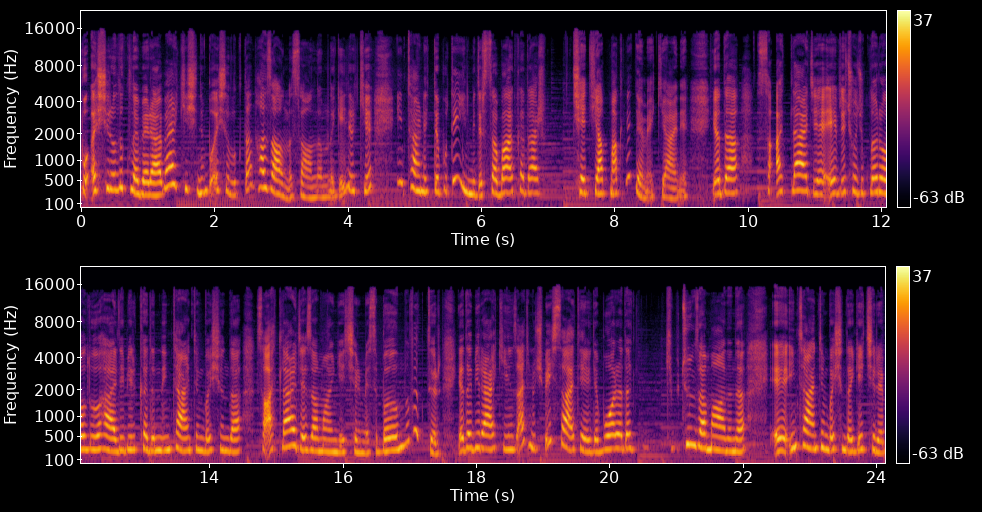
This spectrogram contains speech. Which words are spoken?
Bu aşırılıkla beraber kişinin bu aşırılıktan haz alması anlamına gelir ki internette bu değil midir sabaha kadar chat yapmak ne demek yani? Ya da saatlerce evde çocuklar olduğu halde bir kadının internetin başında saatlerce zaman geçirmesi bağımlılıktır. Ya da bir erkeğin zaten 3-5 saat evde bu arada ki bütün zamanını e, internetin başında geçirip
